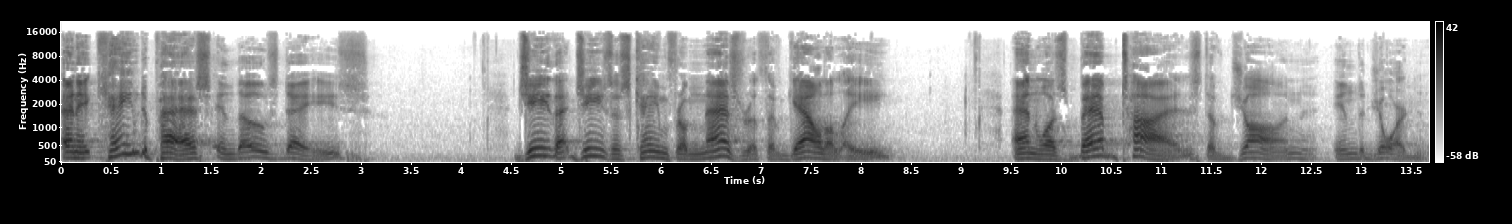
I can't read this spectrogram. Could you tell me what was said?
And it came to pass in those days that Jesus came from Nazareth of Galilee and was baptized of John in the Jordan.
